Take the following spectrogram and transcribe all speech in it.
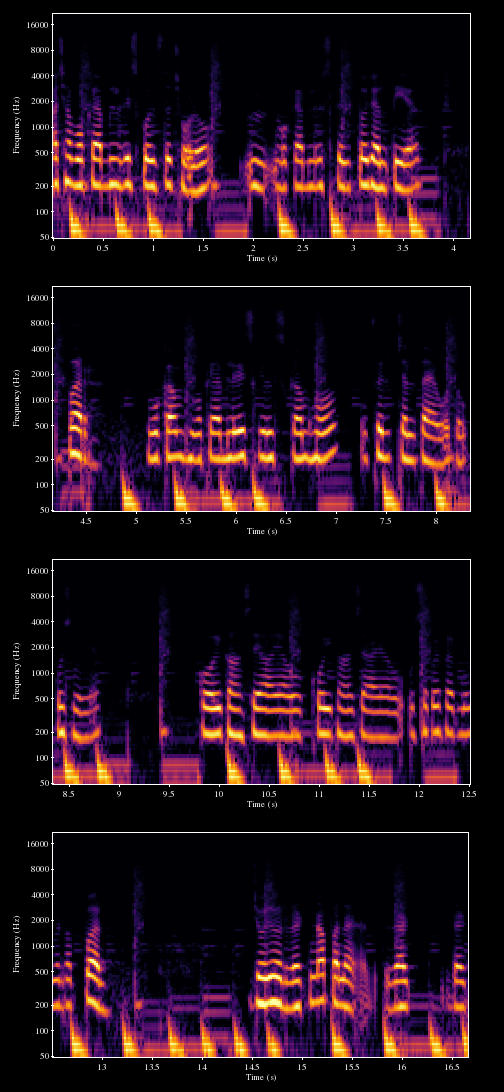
अच्छा वोकेबलरी स्किल्स तो छोड़ो वोकेबलरी स्किल्स तो चलती है, पर वो कम वो वोकेबलरी स्किल्स कम हो, वो फिर चलता है, वो तो कुछ नहीं है। कोई कहाँ से आया हो, कोई कहाँ से आया हो, उससे कोई फ़र्क नहीं पड़ता, पर जो जो रटनापन है, रट रट,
